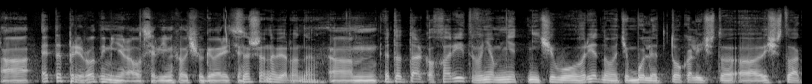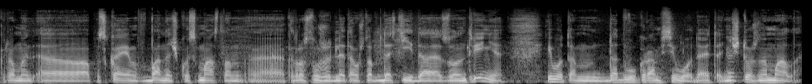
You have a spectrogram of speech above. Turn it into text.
А, это природный минерал, Сергей Михайлович, вы говорите. Совершенно верно, да. Эм, Это талькохлорид, в нем нет ничего вредного, тем более то количество э, вещества, которое мы э, опускаем в баночку с маслом, э, которое служит для того, чтобы достичь до зоны трения, его там до 2 грамм всего, да, это ничтожно мало.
